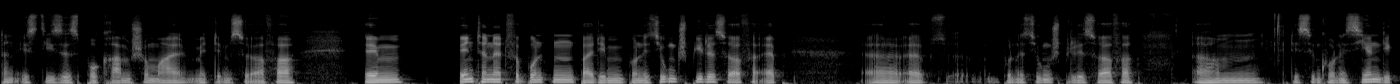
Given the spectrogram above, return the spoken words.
Dann ist dieses Programm schon mal mit dem Surfer im Internet verbunden bei dem Bundesjugendspiele-Surfer-App, äh, äh, Bundesjugendspiele-Surfer. Ähm, die Synchronisieren, die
